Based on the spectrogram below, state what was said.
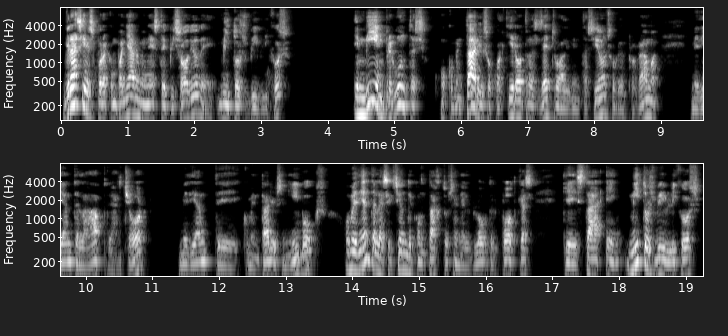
Gracias por acompañarme en este episodio de Mitos Bíblicos. Envíen preguntas o comentarios o cualquier otra retroalimentación sobre el programa mediante la app de Anchor, mediante comentarios en iVoox o mediante la sección de contactos en el blog del podcast que está en Mitos Bíblicos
